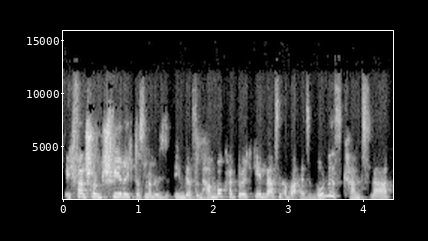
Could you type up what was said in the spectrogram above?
ich fand schon schwierig, dass man ihm das in Hamburg hat durchgehen lassen, aber als Bundeskanzler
